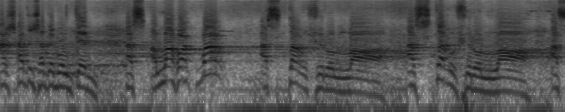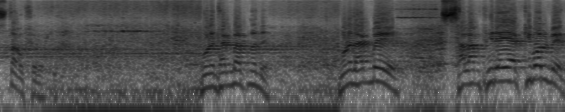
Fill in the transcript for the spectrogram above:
আর সাথে সাথে বলতেন আল্লাহু আকবার। আস্তাগফিরুল্লাহ আস্তাগফিরুল্লাহ আস্তাগফিরুল্লাহ। মনে থাকবে আপনাদের? মনে থাকবে? সালাম ফিরাইয়া কি বলবেন?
